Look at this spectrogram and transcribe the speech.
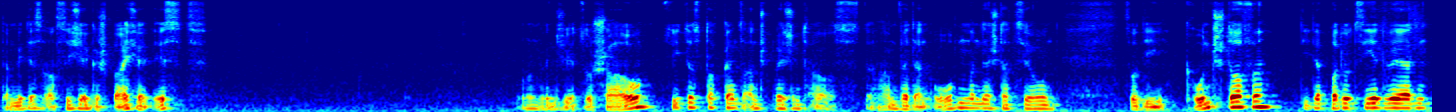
damit es auch sicher gespeichert ist. Und wenn ich jetzt so schaue, sieht das doch ganz ansprechend aus. Da haben wir dann oben an der Station so die Grundstoffe, die da produziert werden.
